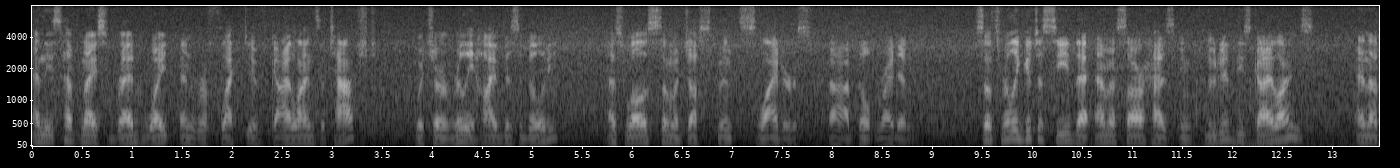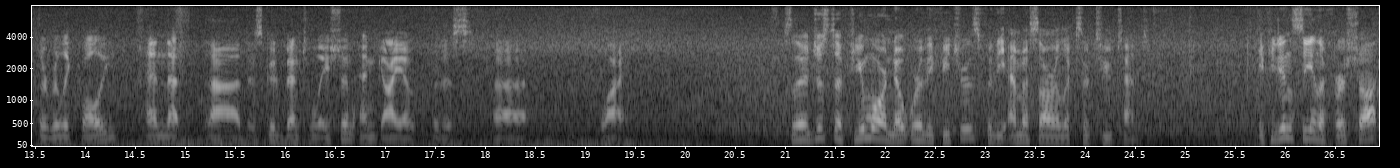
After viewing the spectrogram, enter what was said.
And these have nice red, white, and reflective guy lines attached which are really high visibility, as well as some adjustment sliders uh, built right in. So it's really good to see that MSR has included these guy lines and that they're really quality and that uh, there's good ventilation and guy out for this uh, fly. So there are just a few more noteworthy features for the MSR Elixir 2 tent. If you didn't see in the first shot,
